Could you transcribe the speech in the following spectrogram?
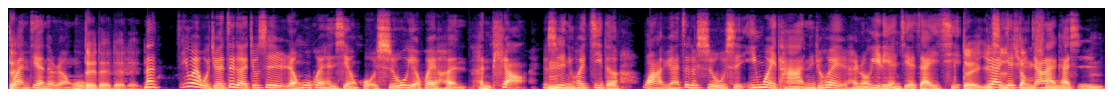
关键的人物。对对对对。那因为我觉得这个就是人物会很鲜活，食物也会很很跳，就是你会记得哇，原来这个食物是因为它，你就会很容易连接在一起。对，对啊，也许将来开始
